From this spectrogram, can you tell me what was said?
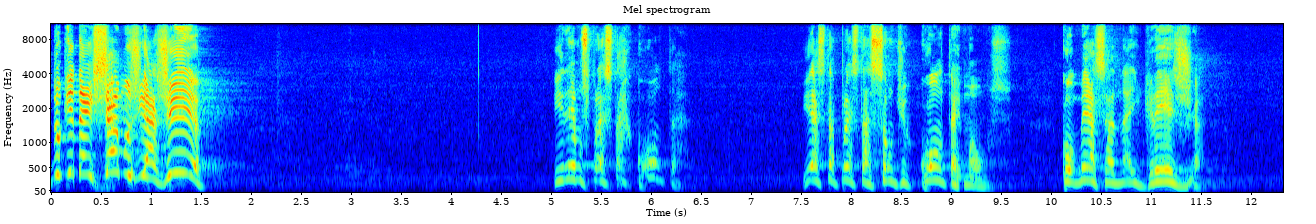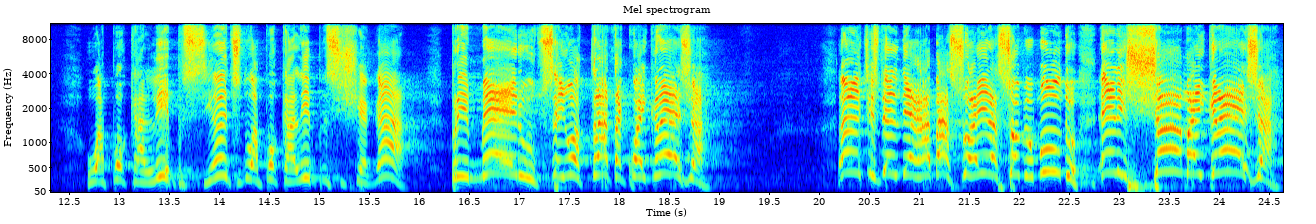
do que deixamos de agir. Iremos prestar conta. E esta prestação de conta, irmãos, começa na igreja. O Apocalipse, antes do Apocalipse chegar, primeiro o Senhor trata com a igreja. Antes dele derramar sua ira sobre o mundo, ele chama a igreja.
